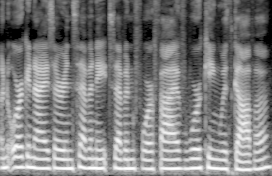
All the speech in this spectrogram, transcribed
an organizer in 78745 working with GAVA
